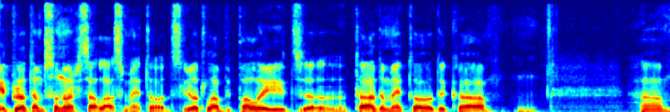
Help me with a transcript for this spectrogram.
ir, protams, universālās metodes. Ļoti labi palīdz tāda metode, kā um,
